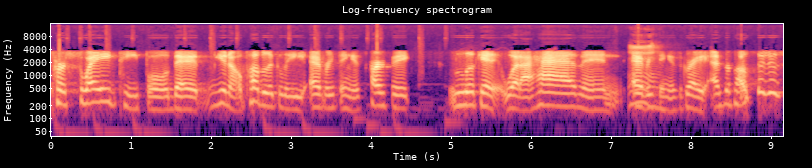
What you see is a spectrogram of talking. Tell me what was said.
persuade people that, you know, publicly everything is perfect. Look at what I have and mm. everything is great, as opposed to just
